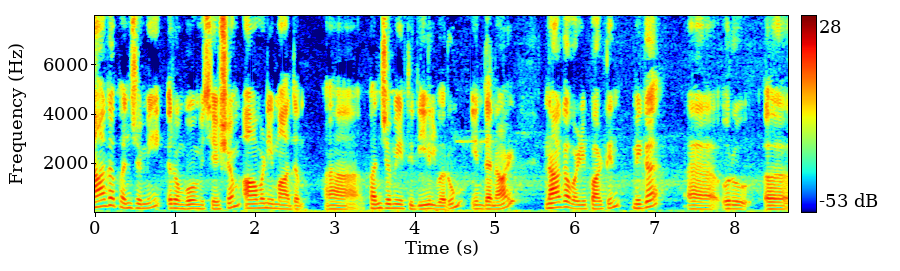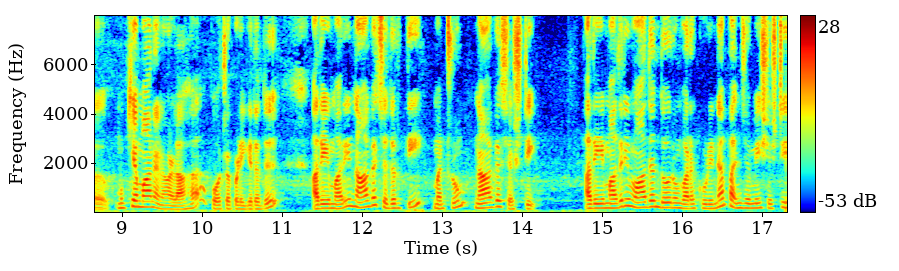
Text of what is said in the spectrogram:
நாக பஞ்சமி ரொம்பவும் விசேஷம். ஆவணி மாதம் பஞ்சமி திதியில் வரும் இந்த நாள் நாக வழிபாட்டின் மிக ஒரு முக்கியமான நாளாக போற்றப்படுகிறது. அதே மாதிரி நாக சதுர்த்தி மற்றும் நாக சஷ்டி அதே மாதிரி மாதந்தோறும் வரக்கூடிய பஞ்சமி ஷஷ்டி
